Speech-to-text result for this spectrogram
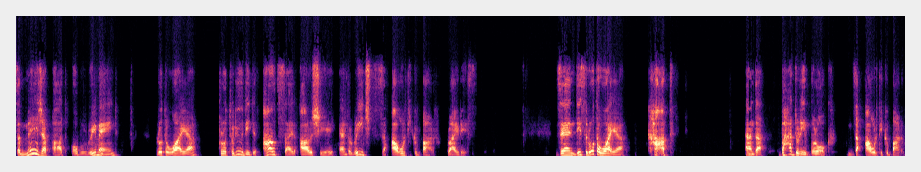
The major part of remained rotor wire protruded outside RCA and reached the aortic valve like this. Then this rotor wire cut and uh, badly broke the aortic valve.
